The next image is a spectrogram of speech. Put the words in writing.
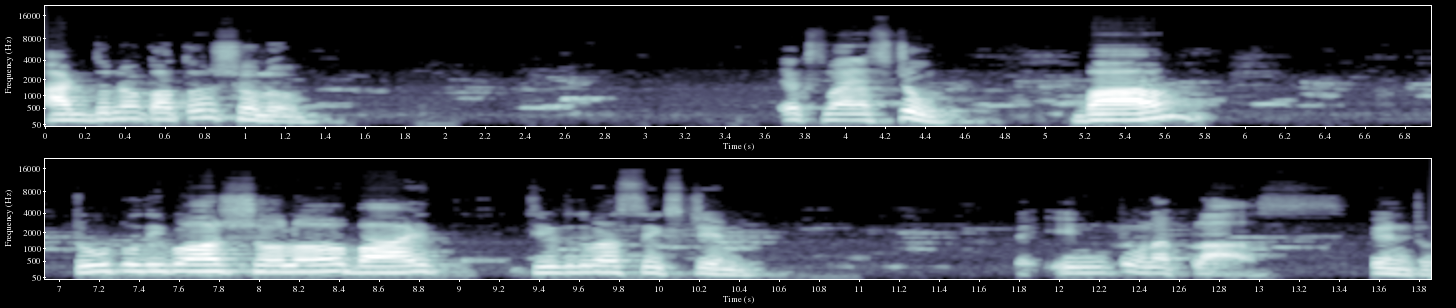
আট দুনো কত? ষোলো। এক্স মাইনাস টু বা টু টু দি পাওয়ার ষোলো by three to the power sixteen into না প্লাস ইন্টু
